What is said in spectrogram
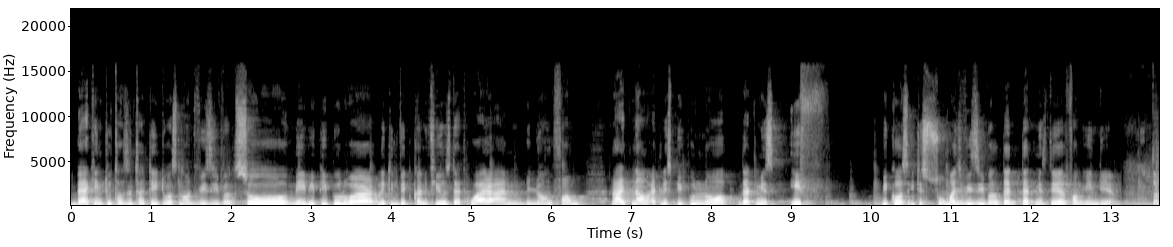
back in 2030 it was not visible so maybe people were a little bit confused that where i belong from right now at least people know that means if because it is so much visible that that means they are from india. The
